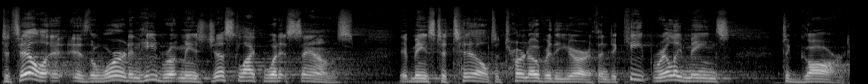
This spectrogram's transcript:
To till is the word in Hebrew, it means just like what it sounds. It means to till, to turn over the earth. And to keep really means to guard,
